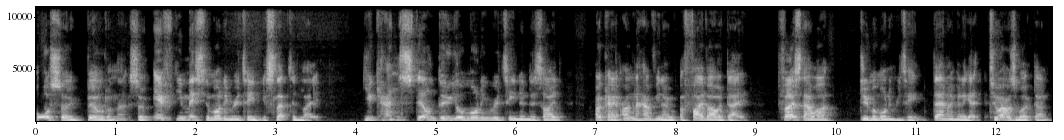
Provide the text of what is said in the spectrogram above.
also build on that. So if you miss your morning routine, you slept in late, you can still do your morning routine and decide, okay, I'm going to have, you know, a five hour day. First hour, do my morning routine. Then I'm going to get two hours of work done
